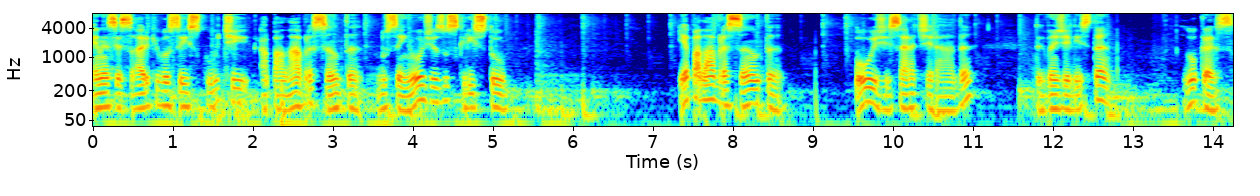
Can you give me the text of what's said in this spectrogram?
é necessário que você escute a palavra santa do Senhor Jesus Cristo. E a palavra santa hoje será tirada do evangelista Lucas.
